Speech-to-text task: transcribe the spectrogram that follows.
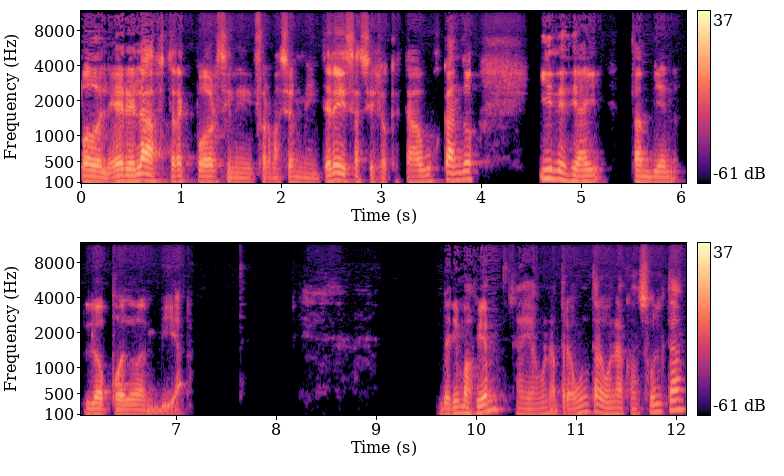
puedo leer el abstract por si la información me interesa, si es lo que estaba buscando, y desde ahí también lo puedo enviar. ¿Venimos bien? ¿Hay alguna pregunta, alguna consulta?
